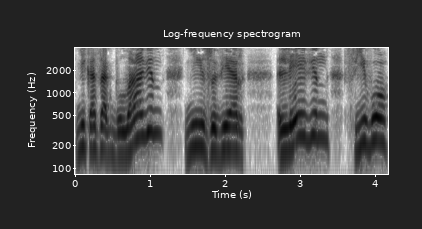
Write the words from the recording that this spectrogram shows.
ни казак Булавин, ни изувер Левин с его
